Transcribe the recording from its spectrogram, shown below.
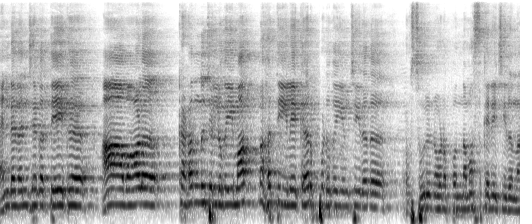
തന്റെ നെഞ്ചകത്തേക്ക് ആ വാൾ കടന്നു ചെല്ലുകയും ആത്മഹത്യയിലേക്ക് ഏർപ്പെടുകയും ചെയ്തത് റസൂലിനോടൊപ്പം നമസ്കരിച്ചിരുന്ന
